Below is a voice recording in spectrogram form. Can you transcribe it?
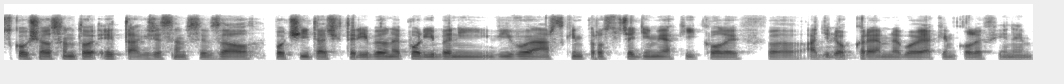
zkoušel jsem to i tak, že jsem si vzal počítač, který byl nepolíbený vývojářským prostředím jakýkoliv, uh, ať. Dockerem nebo jakýmkoliv jiným.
